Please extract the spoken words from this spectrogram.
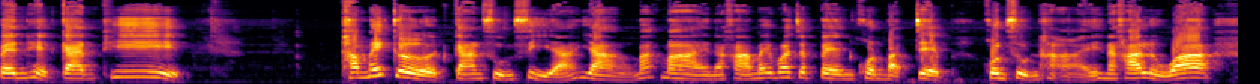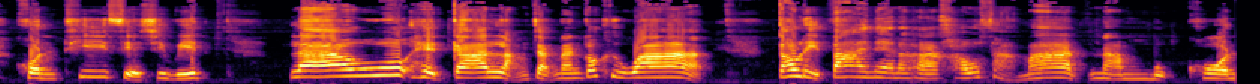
เป็นเหตุการณ์ที่ทำให้เกิดการสูญเสียอย่างมากมายนะคะ ไม่ว่าจะเป็นคนบาดเจ็บคนสูญหายนะคะ หรือว่าคนที่เสียชีวิต แล้วเหตุการณ์หลังจากนั้นก็คือว่า เกาหลีใต้เนี่ยนะคะเขาสามารถนำบุคคล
